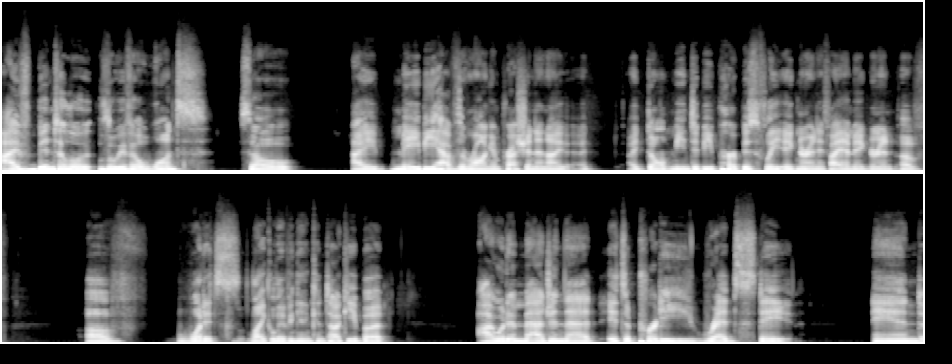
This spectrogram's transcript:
I've been to Louisville once, so I maybe have the wrong impression, and I, I, I don't mean to be purposefully ignorant if I am ignorant of of what it's like living in Kentucky, but I would imagine that it's a pretty red state. And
